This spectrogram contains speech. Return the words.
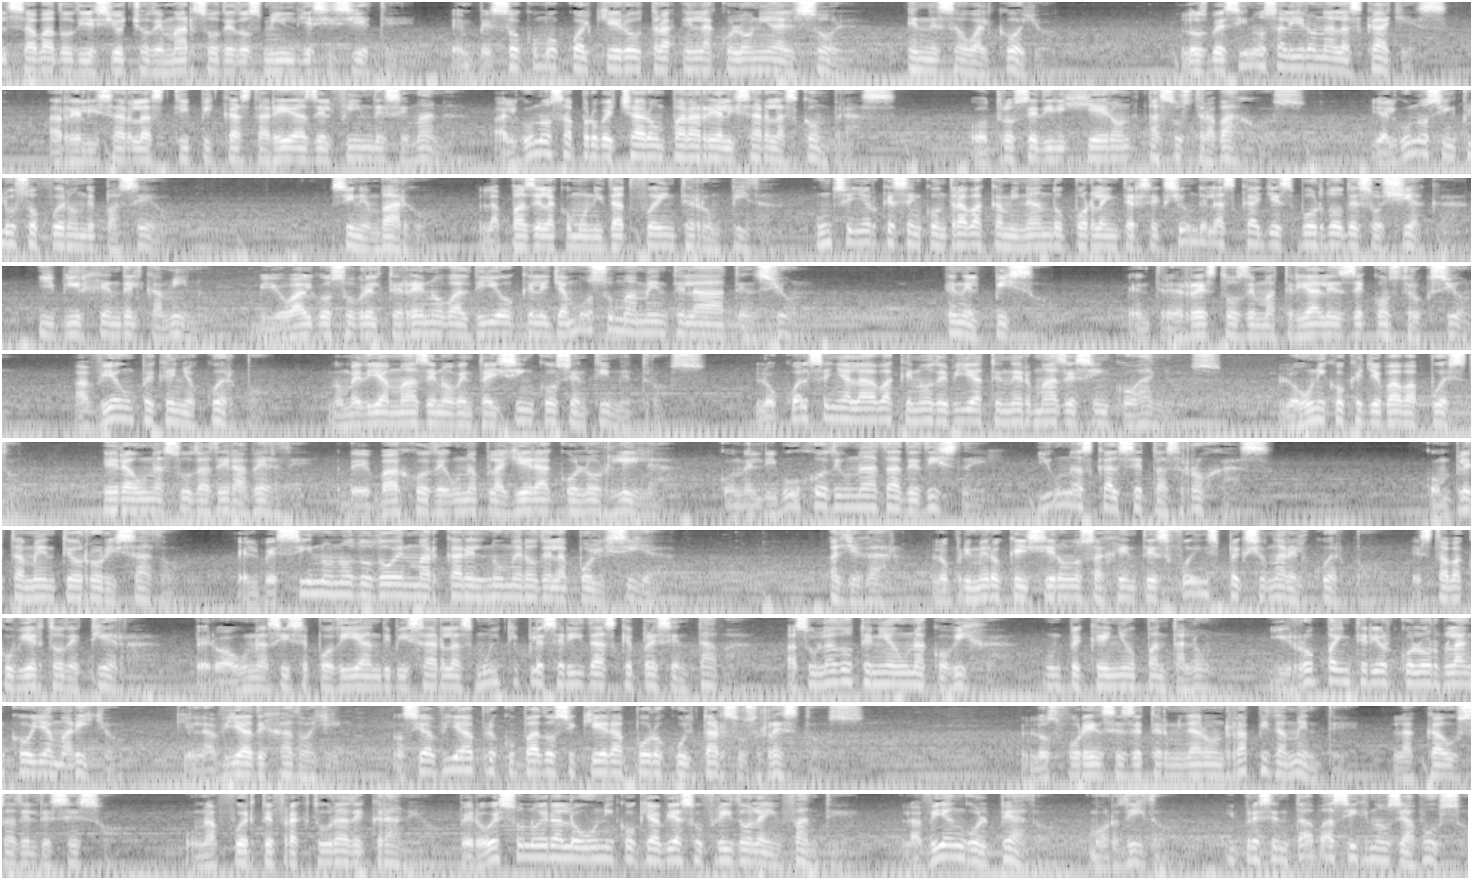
Del sábado 18 de marzo de 2017 empezó como cualquier otra en la colonia El Sol, en Nezahualcóyotl. Los vecinos salieron a las calles a realizar las típicas tareas del fin de semana. Algunos aprovecharon para realizar las compras, otros se dirigieron a sus trabajos y algunos incluso fueron de paseo. Sin embargo, la paz de la comunidad fue interrumpida un señor que se encontraba caminando por la intersección de las calles Bordo de Sochiaca y Virgen del Camino vio algo sobre el terreno baldío que le llamó sumamente la atención. En el piso, entre restos de materiales de construcción, había un pequeño cuerpo. No medía más de 95 centímetros, lo cual señalaba que no debía tener más de 5 años. Lo único que llevaba puesto era una sudadera verde, debajo de una playera color lila con el dibujo de un hada de Disney y unas calcetas rojas. Completamente horrorizado, el vecino no dudó en marcar el número de la policía. Al llegar, lo primero que hicieron los agentes fue inspeccionar el cuerpo. Estaba cubierto de tierra, pero aún así se podían divisar las múltiples heridas que presentaba. A su lado tenía una cobija, un pequeño pantalón y ropa interior color blanco y amarillo, quien la había dejado allí no se había preocupado siquiera por ocultar sus restos. Los forenses determinaron rápidamente la causa del deceso, una fuerte fractura de cráneo, pero eso no era lo único que había sufrido la infante. La habían golpeado, mordido y presentaba signos de abuso.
